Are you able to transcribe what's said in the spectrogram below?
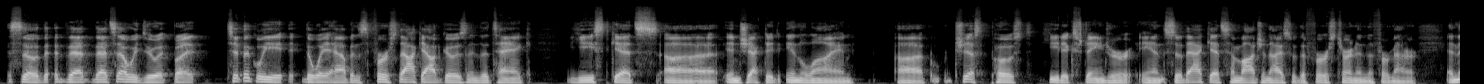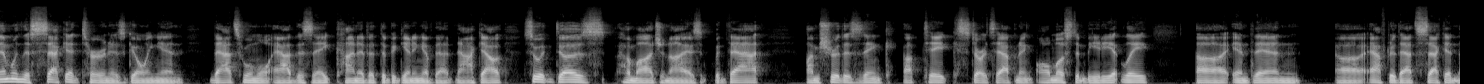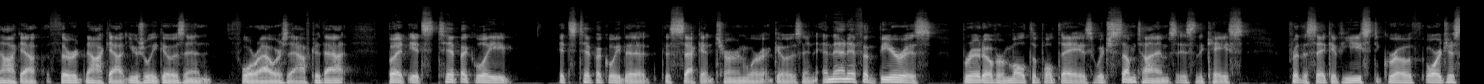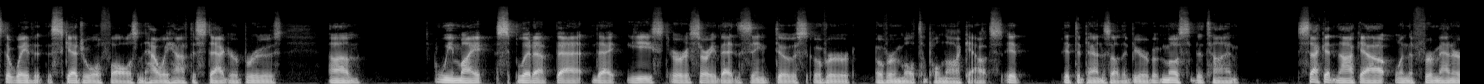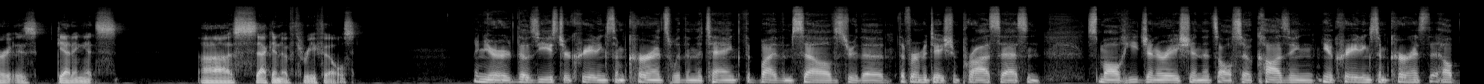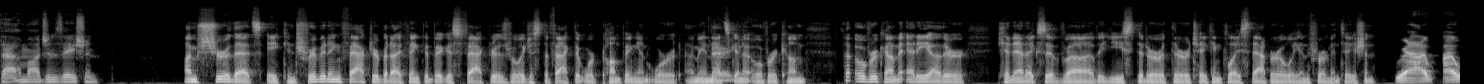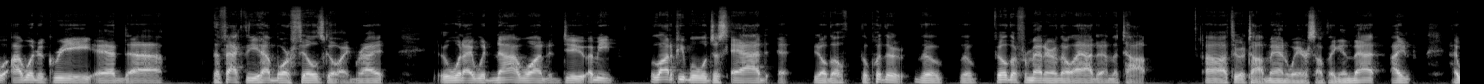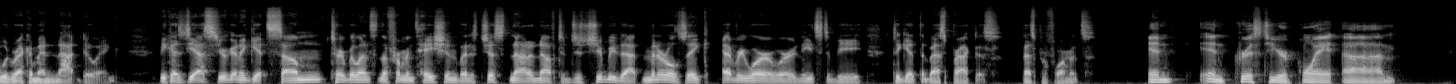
so th- that that's how we do it. But typically, the way it happens, first knockout goes into the tank, yeast gets uh, injected in line uh, just post heat exchanger. And so that gets homogenized with the first turn in the fermenter. And then when the second turn is going in, that's when we'll add the zinc kind of at the beginning of that knockout. So it does homogenize with that. I'm sure the zinc uptake starts happening almost immediately. Uh, and then uh, after that second knockout, the third knockout usually goes in four hours after that. But it's typically it's typically the the second turn where it goes in. And then if a beer is brewed over multiple days, which sometimes is the case for the sake of yeast growth or just the way that the schedule falls and how we have to stagger brews. Um, we might split up that that yeast or sorry that zinc dose over over multiple knockouts. It it depends on the beer, but most of the time, second knockout when the fermenter is getting its uh, second of three fills and your those yeast are creating some currents within the tank by themselves through the the fermentation process and small heat generation that's also causing you know creating some currents that help that homogenization. I'm sure that's a contributing factor but i think the biggest factor is really just the fact that we're pumping and wort. I mean that's going to overcome overcome any other kinetics of uh, the yeast that are that are taking place that early in fermentation. Yeah i, I, I would agree. And uh, the fact that you have more fills going right what I would not want to do. I mean, a lot of people will just add, you know, they'll they'll put their they'll, they'll fill the fermenter and they'll add on the top uh, through a top man way or something, and that I I would recommend not doing because yes, you're going to get some turbulence in the fermentation, but it's just not enough to distribute that mineral zinc everywhere where it needs to be to get the best practice, best performance. And and Chris, to your point, um,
